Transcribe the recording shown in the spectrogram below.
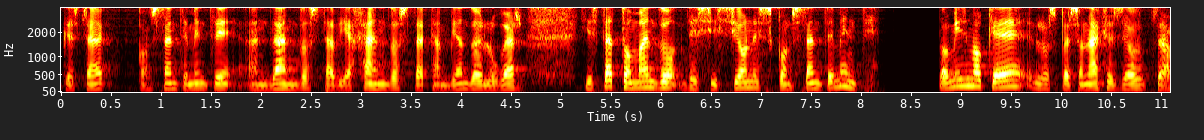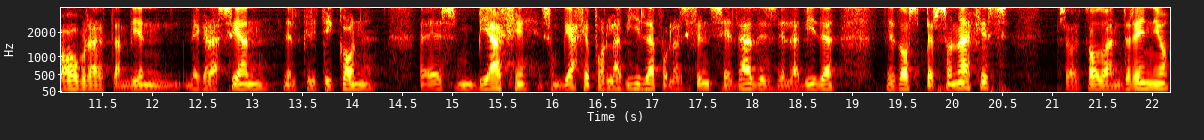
que está constantemente andando, está viajando, está cambiando de lugar y está tomando decisiones constantemente. Lo mismo que los personajes de otra obra también de Gracián, del Criticón, es un viaje, es un viaje por la vida, por las diferentes edades de la vida de dos personajes, sobre todo Andrenio,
